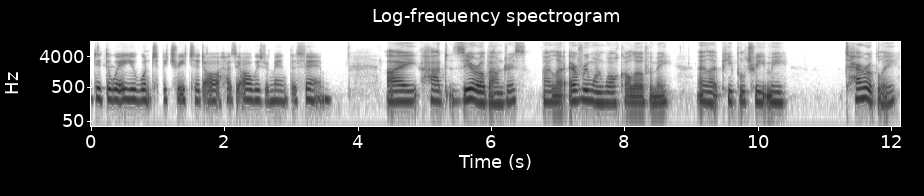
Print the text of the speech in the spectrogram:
did the way you want to be treated, or has it always remained the same? I had zero boundaries I let everyone walk all over me. I let people treat me terribly,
